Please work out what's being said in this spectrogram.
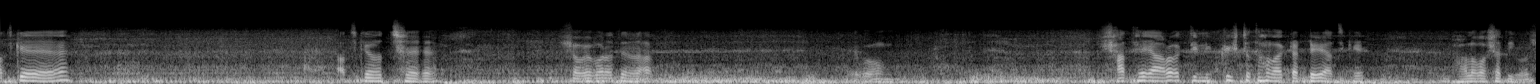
আজকে আজকে হচ্ছে সবে বরাতের রাত এবং সাথে আরও একটি নিকৃষ্টতম একটা ডে আজকে, ভালোবাসা দিবস।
